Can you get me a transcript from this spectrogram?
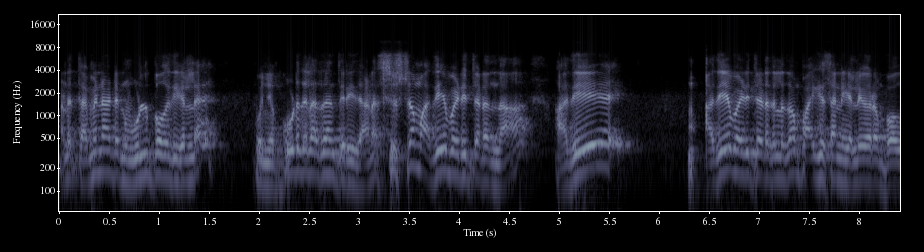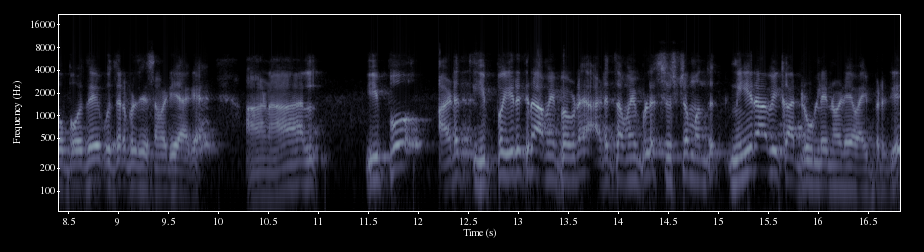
ஆனால் தமிழ்நாட்டின் உள்பகுதிகளில் கொஞ்சம் கூடுதலாக தான் தெரியுது. ஆனால் சிஸ்டம் அதே வழித்தடம் தான். அதே அதே வழித்தடத்தில் தான் பாகிஸ்தான் எல்லையோரம் போக போகுது உத்தரப்பிரதேசம் வழியாக. ஆனால் இப்போ அடுத்து இப்போ இருக்கிற அமைப்பை விட அடுத்த அமைப்பில் சிஸ்டம் வந்து நீராவி காற்று உள்ளே நுழைய வாய்ப்பு இருக்கு.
